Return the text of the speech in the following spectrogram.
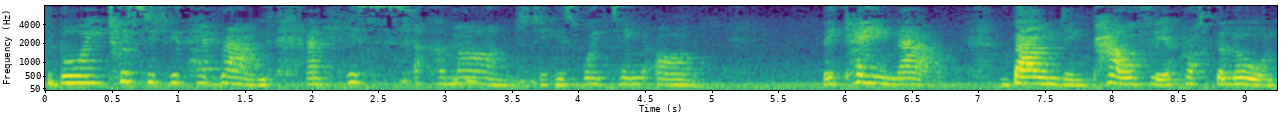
The boy twisted his head round and hissed a command to his waiting army. They came now, bounding powerfully across the lawn,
